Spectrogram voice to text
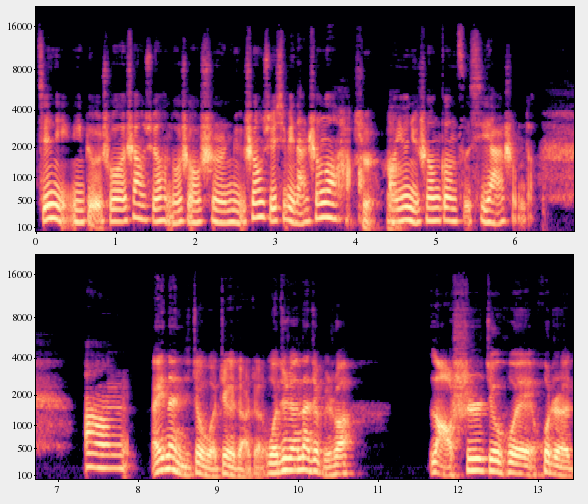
其实你你比如说上学，很多时候是女生学习比男生更好，是啊，嗯因为女生更仔细啊什么的。嗯，哎，那你就我这个就要觉得，我就觉得那就比如说，老师就会或者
